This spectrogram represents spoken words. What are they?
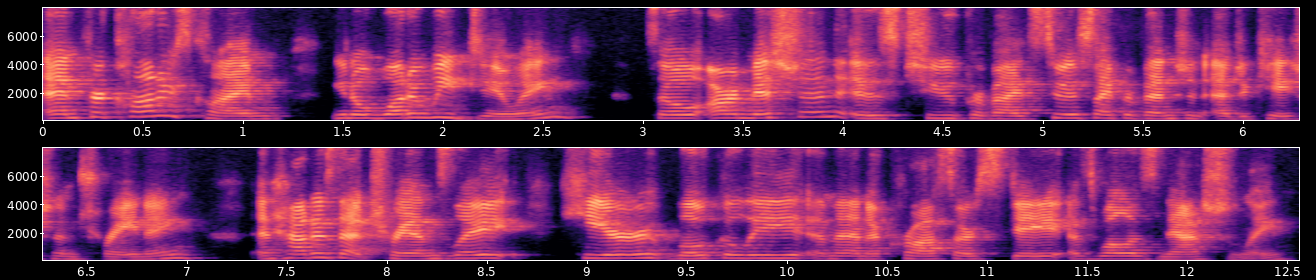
and for Connors Climb, you know, what are we doing? So our mission is to provide suicide prevention education training. And how does that translate here locally and then across our state as well as nationally?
